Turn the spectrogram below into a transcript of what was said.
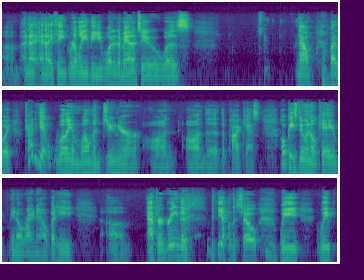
um, and I and I think really the what it amounted to was. Now, by the way, tried to get William Wellman Jr. on on the the podcast. Hope he's doing okay, you know, right now. But he, um, after agreeing to be on the show, we we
